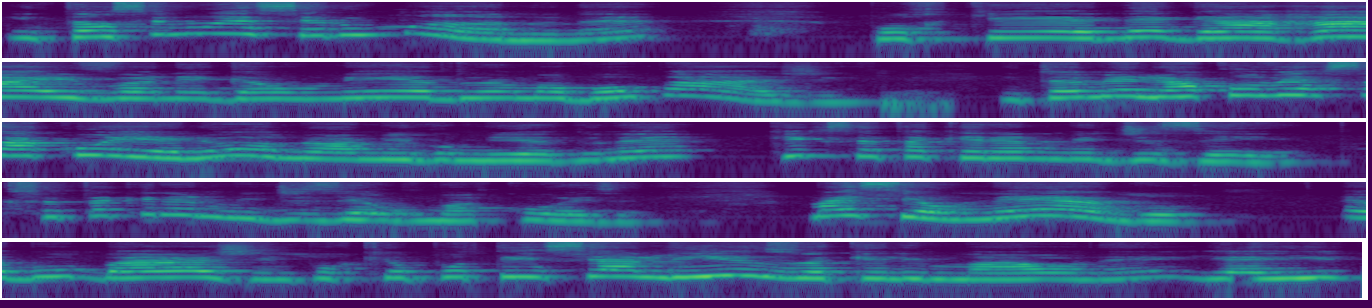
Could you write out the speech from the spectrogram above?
Então, você não é ser humano, né? Porque negar a raiva, negar o medo é uma bobagem. Então é melhor conversar com ele. Ô, meu amigo medo, né? Que, que você está querendo me dizer? Você está querendo me dizer alguma coisa? Mas se eu nego, é bobagem, porque eu potencializo aquele mal, né? E aí,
